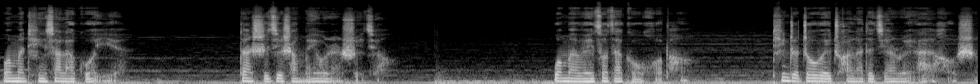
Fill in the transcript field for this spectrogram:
我们停下来过夜。但实际上没有人睡觉。我们围坐在篝火旁，听着周围传来的尖锐哀嚎声。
